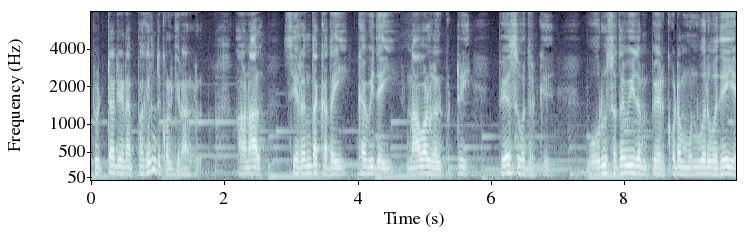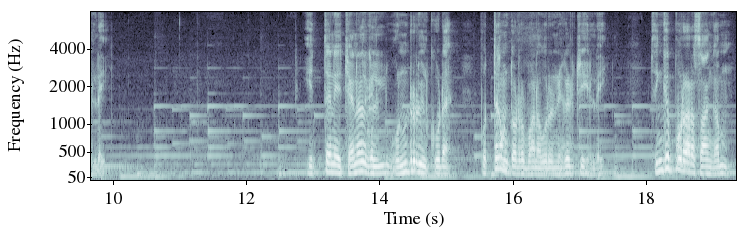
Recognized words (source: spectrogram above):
ட்விட்டர் என பகிர்ந்து கொள்கிறார்கள். ஆனால் சிறந்த கதை கவிதை நாவல்கள் பற்றி பேசுவதற்கு ஒரு சதவீதம் பேர் கூட முன்வருவதே இல்லை. இத்தனை சேனல்களில் ஒன்றில் கூட புத்தகம் தொடர்பான ஒரு நிகழ்ச்சி இல்லை. சிங்கப்பூர் அரசாங்கம்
